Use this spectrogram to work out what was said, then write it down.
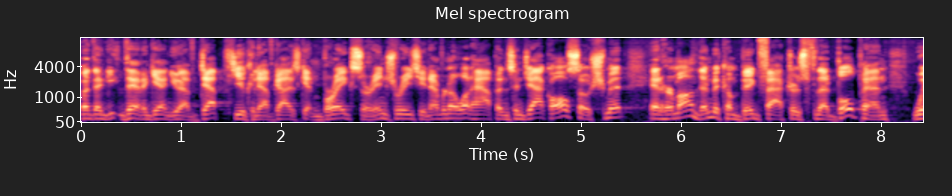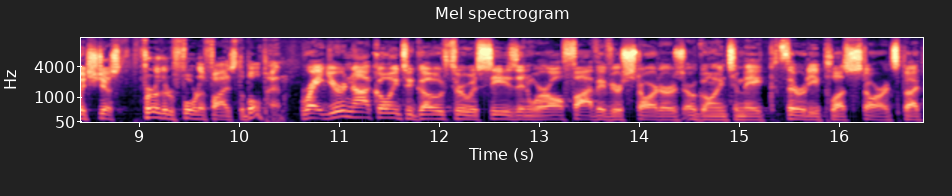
But then, then again, you have depth. You could have guys getting breaks or injuries. You never know what happens. And Jack also, Schmidt and Germán then become big factors for that bullpen, which just further fortifies the bullpen. Right. You're not going to go through a season where all five of your starters are going to make 30-plus starts. But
